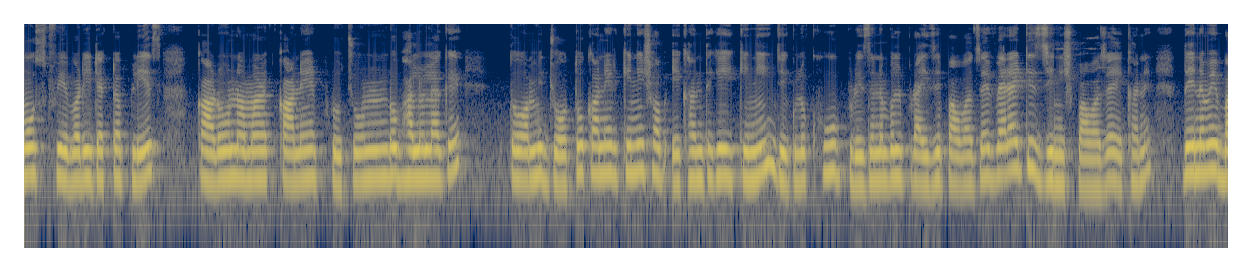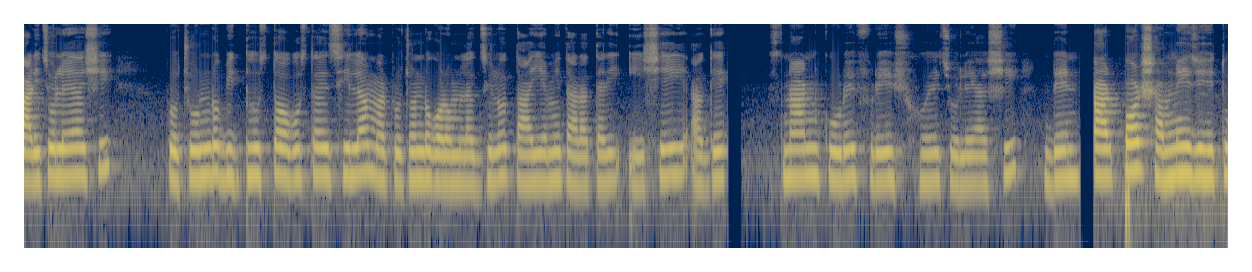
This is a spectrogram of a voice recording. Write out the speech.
মোস্ট ফেভারিট একটা প্লেস কারণ আমার কানের প্রচণ্ড ভালো লাগে। তো আমি যত কানের কিনি, সব এখান থেকেই কিনি, যেগুলো খুব রিজনেবল প্রাইসে পাওয়া যায় ভ্যারাইটিস জিনিস পাওয়া যায় এখানে। দেন আমি বাড়ি চলে আসি। প্রচণ্ড বিধ্বস্ত অবস্থায় ছিলাম আর প্রচণ্ড গরম লাগছিল। তাই আমি তাড়াতাড়ি এসেই আগে স্নান করে ফ্রেশ হয়ে চলে আসি। দেন তারপর সামনেই যেহেতু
